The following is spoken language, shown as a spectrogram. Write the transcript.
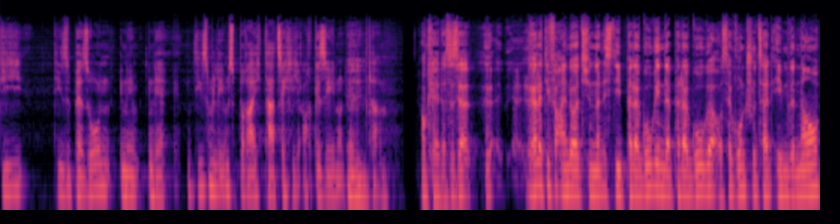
die diese Person in, dem, in, der, in diesem Lebensbereich tatsächlich auch gesehen und mhm. erlebt haben. Okay, das ist ja äh, relativ eindeutig. Und dann ist die Pädagogin, der Pädagoge aus der Grundschulzeit eben genau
